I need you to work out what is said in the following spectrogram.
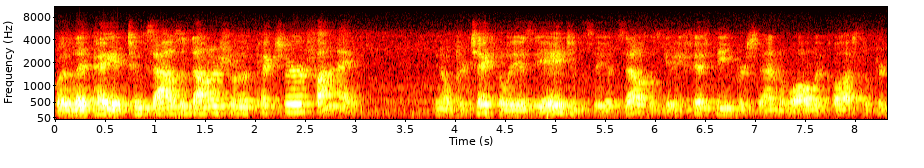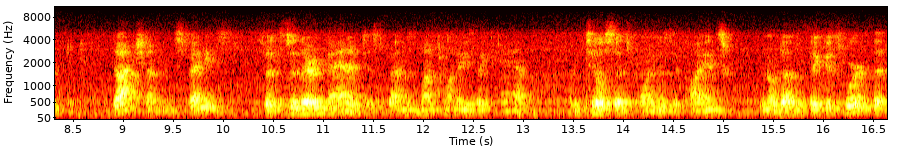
whether they pay you two thousand dollars for the picture or five? you know, particularly as the agency itself is getting fifteen percent of all the cost of production in space. So it's to their advantage to spend as much money as they can, until such point as the client, you know, doesn't think it's worth it.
